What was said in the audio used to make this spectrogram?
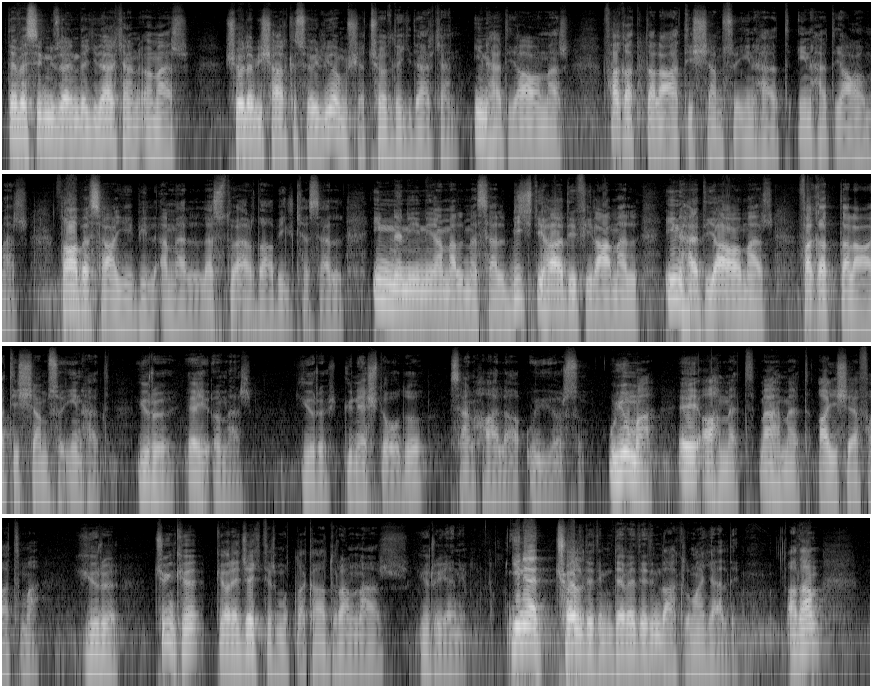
devesinin üzerinde giderken Ömer şöyle bir şarkı söylüyormuş ya çölde giderken. İnhed ya Ömer fakat dalati şemsu inhed inhed ya Ömer. Dabe sa'i bil emel lestu erda bil kesel. İnneni ni'mel mesel bictihadi fil amel. İnhed ya Ömer fakat dalati şemsu inhed. Yürü ey Ömer yürü güneş doğdu sen hala uyuyorsun. Uyuma ey Ahmet, Mehmet, Ayşe, Fatma yürü. Çünkü görecektir mutlaka duranlar yürüyeni. Yine çöl dedim, deve dedim de aklıma geldi. Adam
